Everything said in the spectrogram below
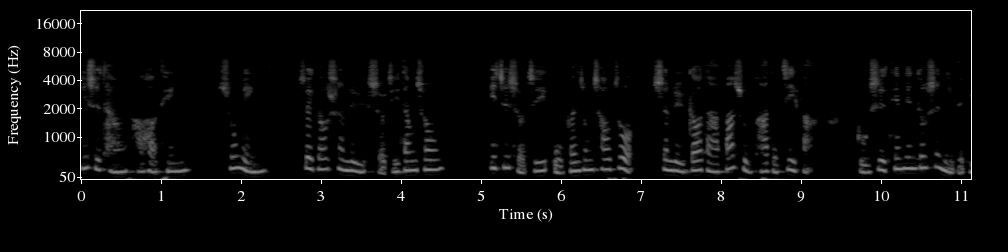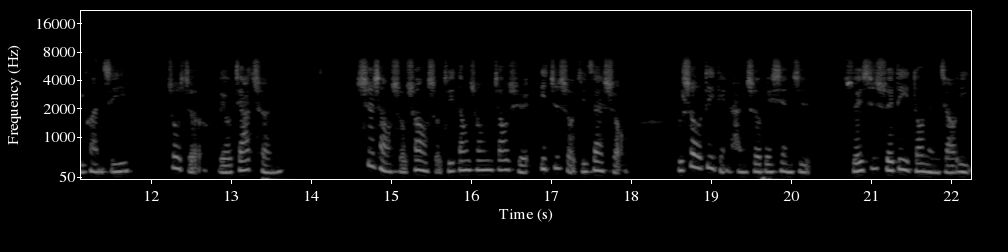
金石堂好好听，书名：最高胜率手机当冲，一支手机五分钟操作，胜率高达八十五趴的技法，股市天天都是你的提款机。作者：刘嘉诚。市场首创手机当冲教学，一支手机在手，不受地点和设备限制，随时随地都能交易。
